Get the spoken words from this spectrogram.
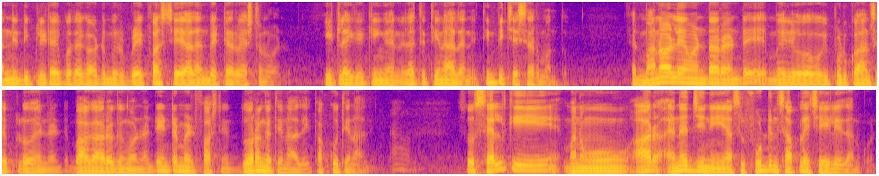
అన్ని డిప్లీట్ అయిపోతాయి కాబట్టి మీరు బ్రేక్ఫాస్ట్ చేయాలని పెట్టారు వెస్టర్న్ వాళ్ళు. ఈట్ లైక్ కింగ్ అని లేకపోతే తినాలని తినిపించేశారు మనతో. కానీ మన వాళ్ళు ఏమంటారంటే మీరు ఇప్పుడు కాన్సెప్ట్లో ఏంటంటే బాగా ఆరోగ్యంగా ఉండాలంటే ఇంటర్మీడియట్ ఫాస్టింగ్ దూరంగా తినాలి తక్కువ తినాలి. సో సెల్కి మనము ఆర్ ఎనర్జీని అసలు ఫుడ్ని సప్లై చేయలేదు అనుకోండి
